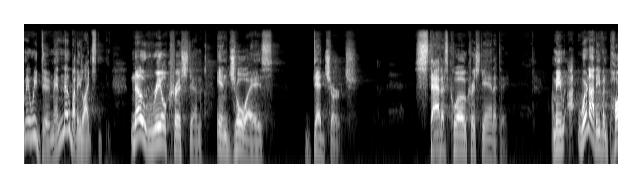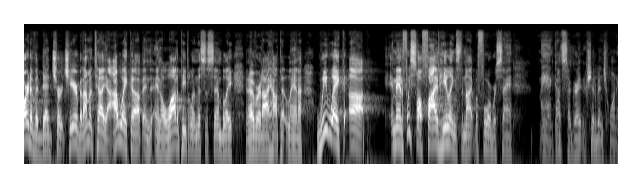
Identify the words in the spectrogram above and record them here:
I mean, we do, man. Nobody likes, no real Christian enjoys dead church, status quo Christianity. I mean, I, we're not even part of a dead church here, but I'm going to tell you, I wake up, and, and a lot of people in this assembly and over at IHOP Atlanta, we wake up, and man, if we saw five healings the night before, we're saying, man, God's so great, there should have been 20.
